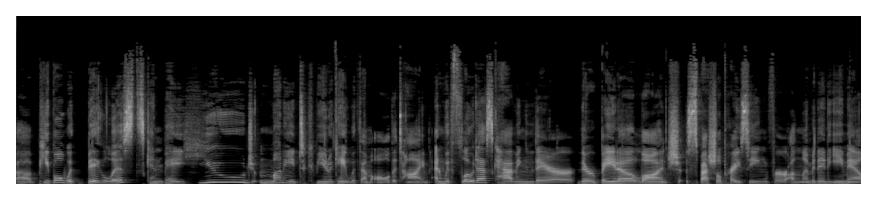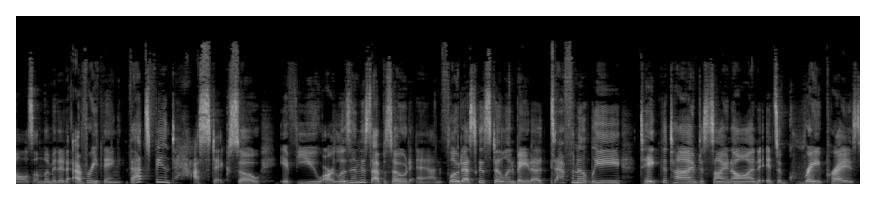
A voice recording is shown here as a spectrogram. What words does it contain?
uh, people with big lists can pay huge money to communicate with them all the time. And with Flodesk having their their beta launch special pricing for unlimited emails, unlimited everything, that's fantastic. So if you are listening to this episode and Flodesk is still in beta, definitely take the time to sign on. It's a great price.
